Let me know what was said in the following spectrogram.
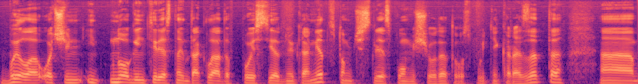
было очень много интересных докладов по исследованию комет, в том числе с помощью вот этого спутника Розетта. А,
